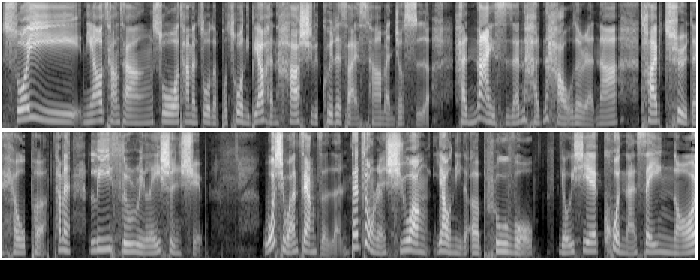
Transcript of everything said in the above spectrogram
所以你要常常说他们做的不错，你不要很 harshly criticize 他们，就是很 nice 人很好的人啊。Type two 的 helper，他们 lead through relationship，我喜欢这样子的人，但这种人希望要你的 approval。有一些困难 saying no，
